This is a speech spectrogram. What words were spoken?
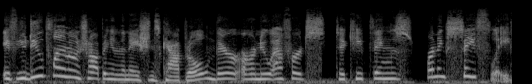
If you do plan on shopping in the nation's capital, there are new efforts to keep things running safely.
